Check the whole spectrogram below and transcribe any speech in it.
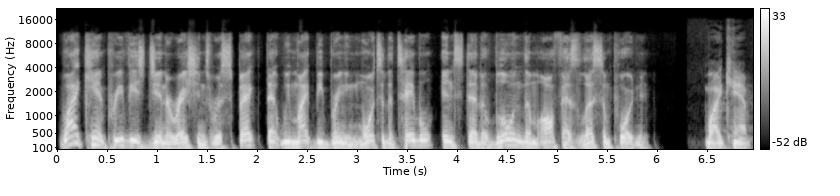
Why can't previous generations respect that we might be bringing more to the table instead of blowing them off as less important? Why can't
